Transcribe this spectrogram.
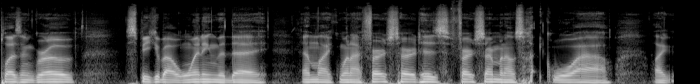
Pleasant Grove speak about winning the day. And like when I first heard his first sermon, I was like, wow, like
